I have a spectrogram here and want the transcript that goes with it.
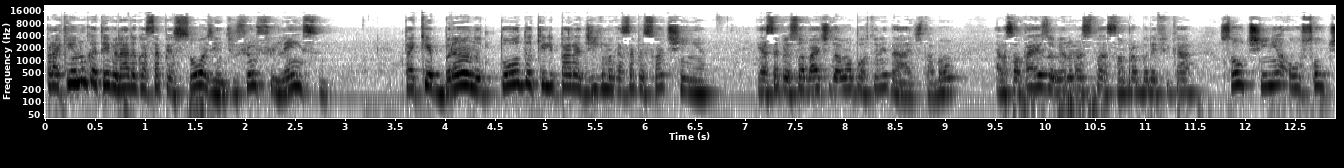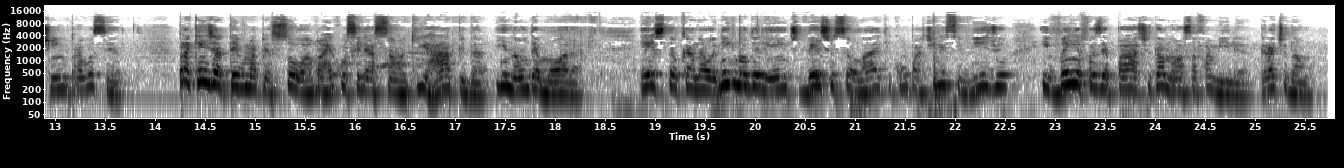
Para quem nunca teve nada com essa pessoa, gente, o seu silêncio tá quebrando todo aquele paradigma que essa pessoa tinha. E essa pessoa vai te dar uma oportunidade, tá bom? Ela só está resolvendo uma situação para poder ficar soltinha ou soltinho para você. Para quem já teve uma pessoa, uma reconciliação aqui rápida e não demora. Este é o canal Enigma do Oriente. Deixe o seu like, compartilhe esse vídeo e venha fazer parte da nossa família. Gratidão.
